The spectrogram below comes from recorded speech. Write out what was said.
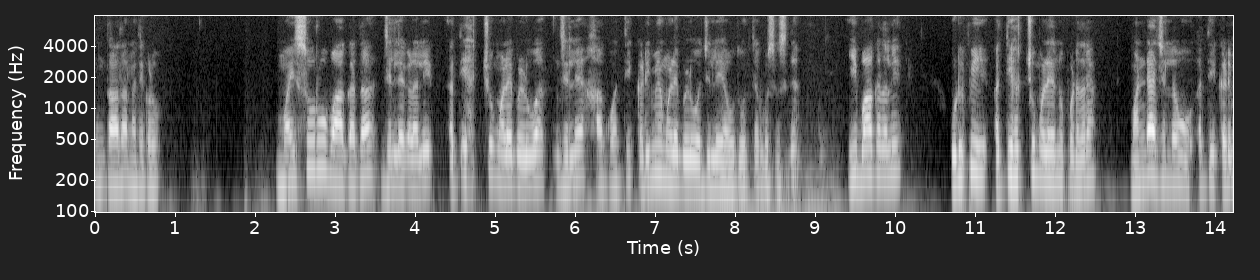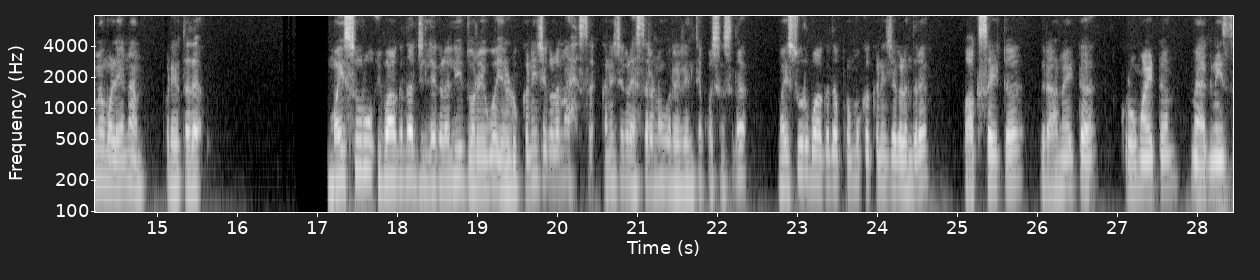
ಮುಂತಾದ ನದಿಗಳು. ಮೈಸೂರು ಭಾಗದ ಜಿಲ್ಲೆಗಳಲ್ಲಿ ಅತಿ ಹೆಚ್ಚು ಮಳೆ ಬೀಳುವ ಜಿಲ್ಲೆ ಹಾಗೂ ಅತಿ ಕಡಿಮೆ ಮಳೆ ಬೀಳುವ ಜಿಲ್ಲೆ ಯಾವುದು ಅಂತ ಪ್ರಶ್ನಿಸಿದೆ. ಈ ಭಾಗದಲ್ಲಿ ಉಡುಪಿ ಅತಿ ಹೆಚ್ಚು ಮಳೆಯನ್ನು ಪಡೆದರೆ ಮಂಡ್ಯ ಜಿಲ್ಲೆಯು ಅತಿ ಕಡಿಮೆ ಮಳೆಯನ್ನು ಪಡೆಯುತ್ತದೆ. ಮೈಸೂರು ವಿಭಾಗದ ಜಿಲ್ಲೆಗಳಲ್ಲಿ ದೊರೆಯುವ ಎರಡು ಖನಿಜಗಳನ್ನು ಹೆಸ, ಖನಿಜಗಳ ಹೆಸರನ್ನು ಬರೆಯಿರಿ ಅಂತ ಕ್ವಶನ್ಸ್ ಇದೆ ಮೈಸೂರು ಭಾಗದ ಪ್ರಮುಖ ಖನಿಜಗಳೆಂದರೆ ಬಾಕ್ಸೈಟ, ಗ್ರಾನೈಟ್, ಕ್ರೋಮೈಟ್, ಮ್ಯಾಗ್ನೀಸ್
